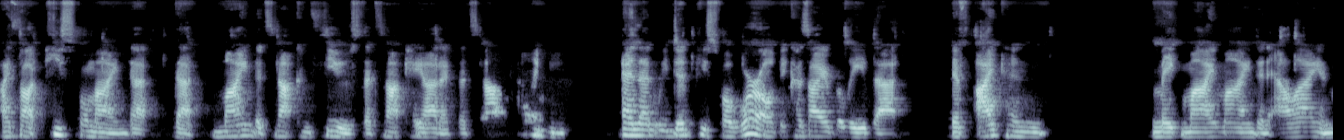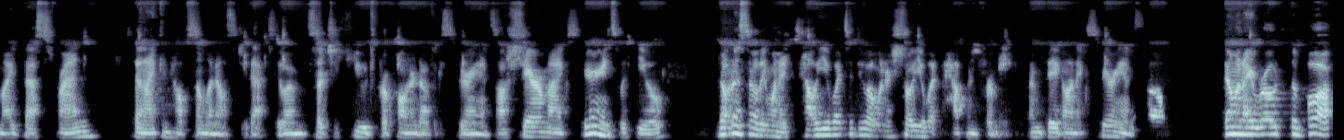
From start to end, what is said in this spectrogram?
I thought peaceful mind, that, that mind that's not confused, that's not chaotic, that's not telling me and then we did Peaceful World because I believe that if I can make my mind an ally and my best friend, then I can help someone else do that too. I'm such a huge proponent of experience. I'll share my experience with you. Don't necessarily want to tell you what to do. I want to show you what happened for me. I'm big on experience. So then when I wrote the book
